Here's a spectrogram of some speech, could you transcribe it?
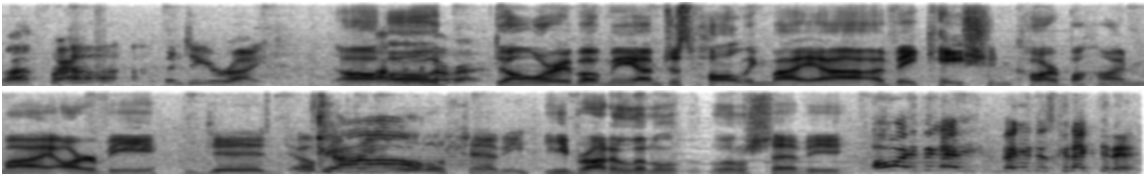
What, friend? Uh, up and to your right. Oh, oh alright. don't worry about me. I'm just hauling my uh, vacation car behind my RV. Did Obi bring a little Chevy? He brought a little little Chevy. oh, I think I, I think I disconnected it.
